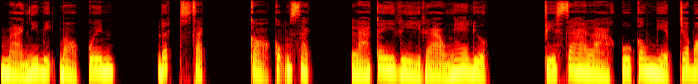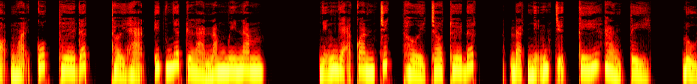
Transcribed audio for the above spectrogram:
mà như bị bỏ quên. Đất sạch cỏ cũng sạch lá cây rì rào nghe được. Phía xa là khu công nghiệp cho bọn ngoại quốc thuê đất thời hạn ít nhất là 50 năm. Những gã quan chức thời cho thuê đất đặt những chữ ký hàng tỷ, đủ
